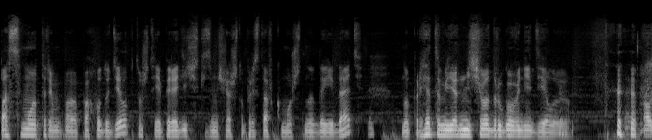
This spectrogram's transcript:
Посмотрим по, по ходу дела, потому что я периодически замечаю, что приставка может надоедать, но при этом я ничего другого не делаю. А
